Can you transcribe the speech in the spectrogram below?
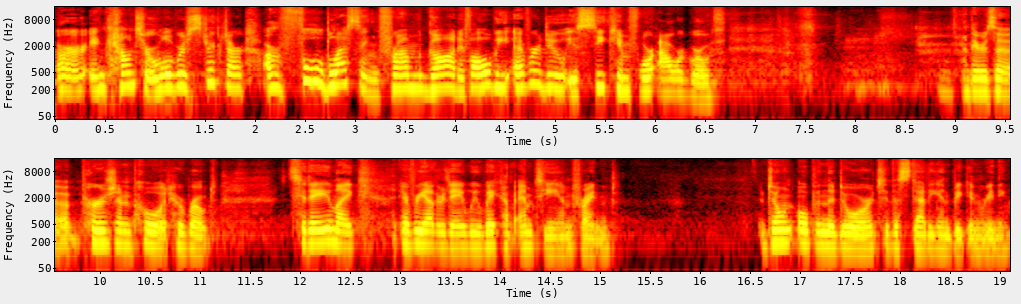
our encounter, we'll restrict our, our full blessing from God if all we ever do is seek Him for our growth. There's a Persian poet who wrote, Today, like every other day, we wake up empty and frightened. Don't open the door to the study and begin reading.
